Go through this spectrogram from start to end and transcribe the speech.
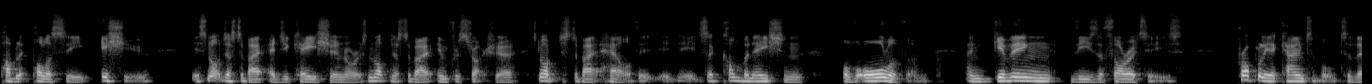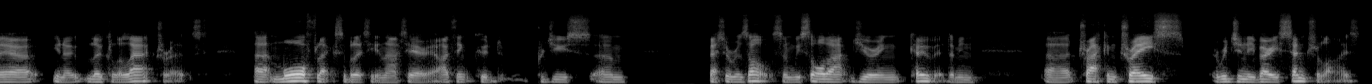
public policy issue, it's not just about education or it's not just about infrastructure, it's not just about health. It, it, it's a combination of all of them. And giving these authorities properly accountable to their you know local electorates, uh, more flexibility in that area, I think could produce um, better results. And we saw that during COVID. I mean, uh, track and trace originally very centralized,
